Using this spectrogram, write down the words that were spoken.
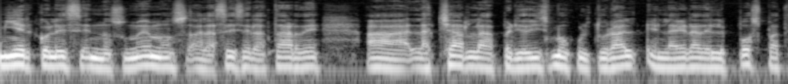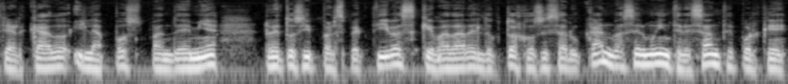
miércoles nos sumemos a las 6 de la tarde a la charla Periodismo Cultural en la era del postpatriarcado y la postpandemia, retos y perspectivas que va a dar el doctor José Sarucán. Va a ser muy interesante porque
